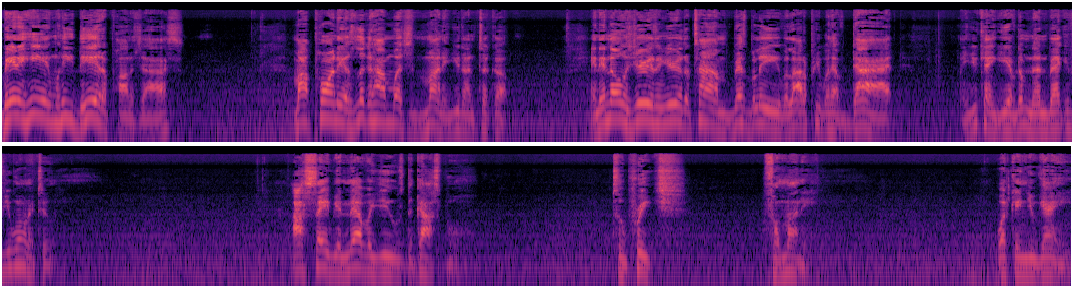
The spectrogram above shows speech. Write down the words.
Benny Hinn, when he did apologize, my point is, look at how much money you done took up. And in those years and years of time, best believe a lot of people have died and you can't give them nothing back if you wanted to. Our Savior never used the gospel to preach for money. What can you gain?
